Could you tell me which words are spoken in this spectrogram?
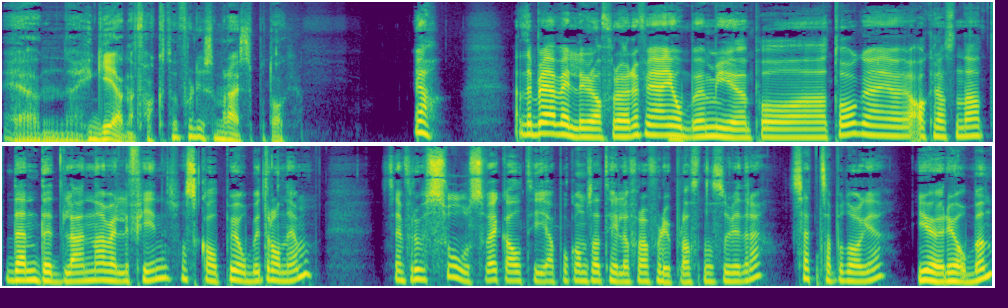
en hygienefaktor for de som reiser på tog. Ja, det ble jeg veldig glad for å høre, for jeg jobber mye på tog. og jeg gjør akkurat sånn at Den deadlinen er veldig fin, som skal på jobb i Trondheim. Istedenfor å sose vekk all tida på å komme seg til og fra flyplassen videre. Sette seg på toget, gjøre jobben,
